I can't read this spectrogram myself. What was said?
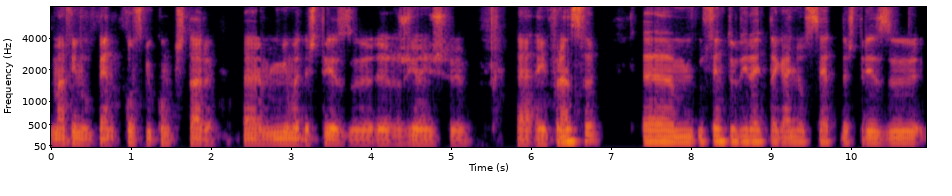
Marine Le Pen conseguiu conquistar um, nenhuma das 13 uh, regiões em França. Um, o centro-direita ganhou 7 das 13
